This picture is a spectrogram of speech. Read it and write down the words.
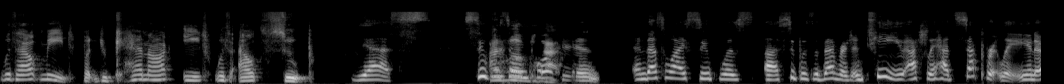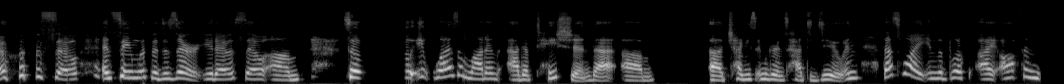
without meat, but you cannot eat without soup." Yes, soup is so important. That. And that's why soup was uh, soup was the beverage, and tea you actually had separately, you know. so and same with the dessert, you know. So um, so it was a lot of adaptation that um, uh, Chinese immigrants had to do. And that's why in the book, I often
